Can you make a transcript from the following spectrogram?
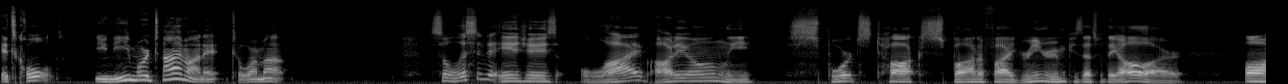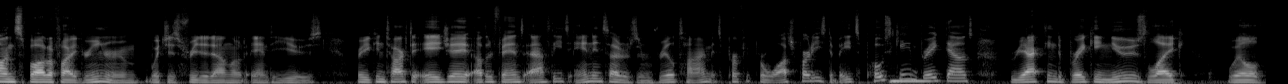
it's cold. You need more time on it to warm up. So listen to AJ's live audio only sports talk Spotify Green Room because that's what they all are on Spotify Green Room, which is free to download and to use, where you can talk to AJ, other fans, athletes, and insiders in real time. It's perfect for watch parties, debates, post game breakdowns, reacting to breaking news like will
